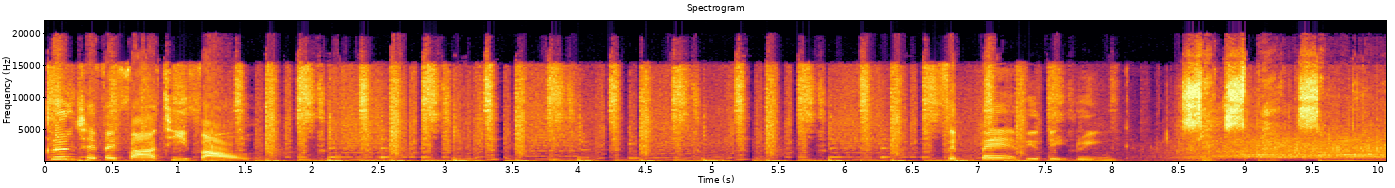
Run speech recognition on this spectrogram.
เครื่องใช้ไฟฟ้าทีฟาวเซเป้บิวตี้ดริงก์ Six pack some more.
